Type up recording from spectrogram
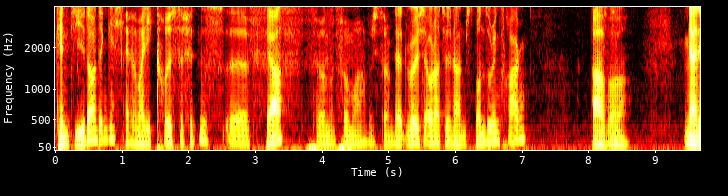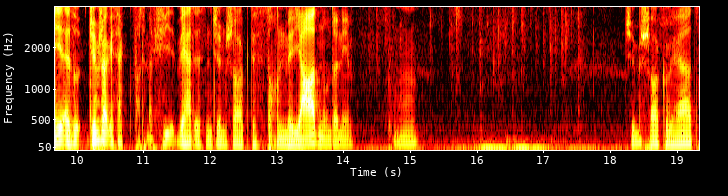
kennt jeder, denke ich. Einfach mal die größte Fitness äh, Ja. Ist- Firma, würde ich sagen. Da würde ich auch natürlich nach einem Sponsoring fragen. Aber. Ja, nee, also Gymshark ist ja, warte mal, wie viel wert ist ein Gymshark? Das ist doch ein Milliardenunternehmen. Mhm. Gymshark wert.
